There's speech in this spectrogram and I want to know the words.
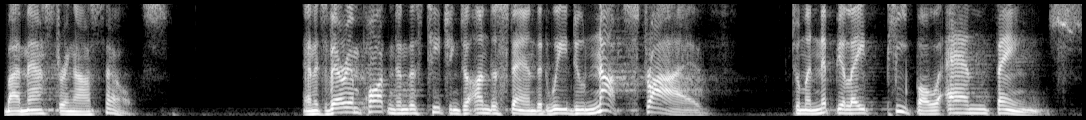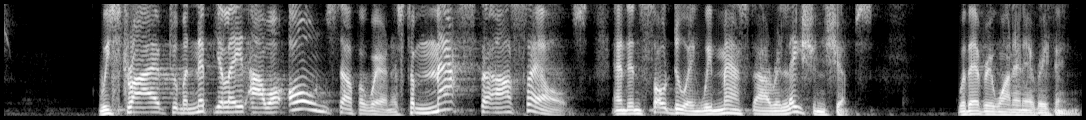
by mastering ourselves. And it's very important in this teaching to understand that we do not strive to manipulate people and things. We strive to manipulate our own self-awareness, to master ourselves. And in so doing, we master our relationships with everyone and everything.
